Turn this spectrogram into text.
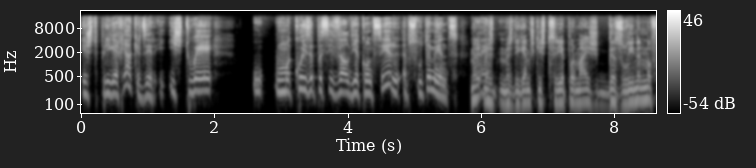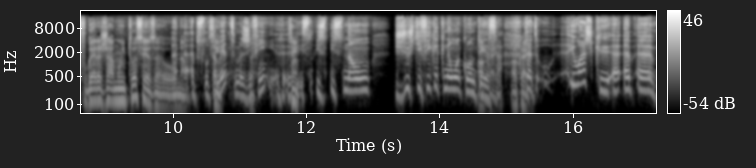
Este perigo é real, quer dizer, isto é uma coisa passível de acontecer? Absolutamente. Mas, é? mas- mas digamos que isto seria pôr mais gasolina numa fogueira já muito acesa, ou não? A- Absolutamente, Sim. mas enfim, isso, isso- isso não justifica que não aconteça. Ok, ok. Portanto, eu acho que a, a-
